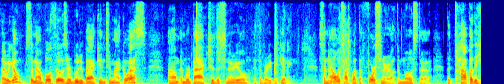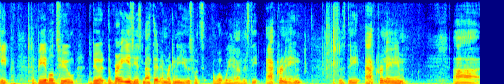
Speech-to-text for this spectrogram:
There we go. So now both those are booted back into macOS, um, and we're back to the scenario at the very beginning. So now we'll talk about the fourth scenario, the most, uh, the top of the heap, to be able to do it the very easiest method. And we're going to use what's what we have is the Acroname. This is the Acroname uh,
